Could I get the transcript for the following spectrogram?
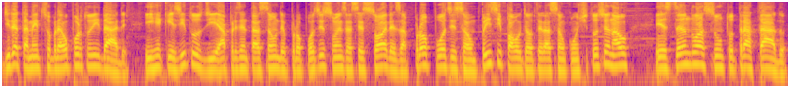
diretamente sobre a oportunidade e requisitos de apresentação de proposições acessórias à proposição principal de alteração constitucional, estando o assunto tratado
